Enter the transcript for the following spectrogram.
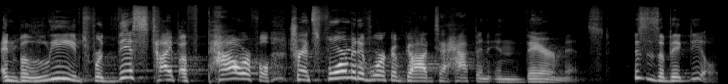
and believed for this type of powerful, transformative work of God to happen in their midst. This is a big deal.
